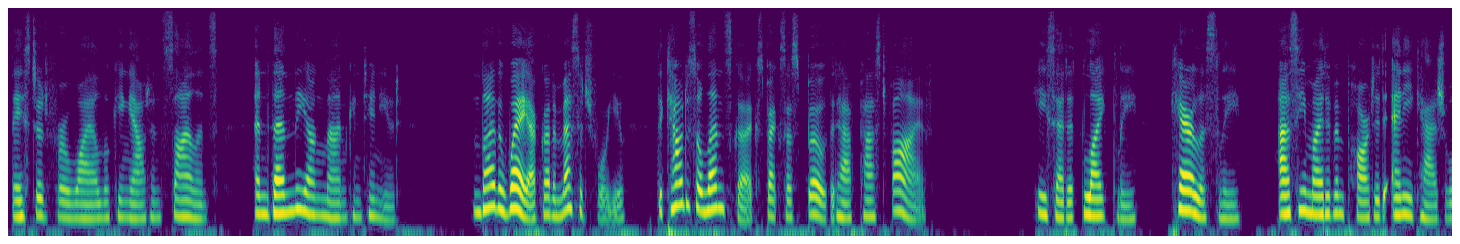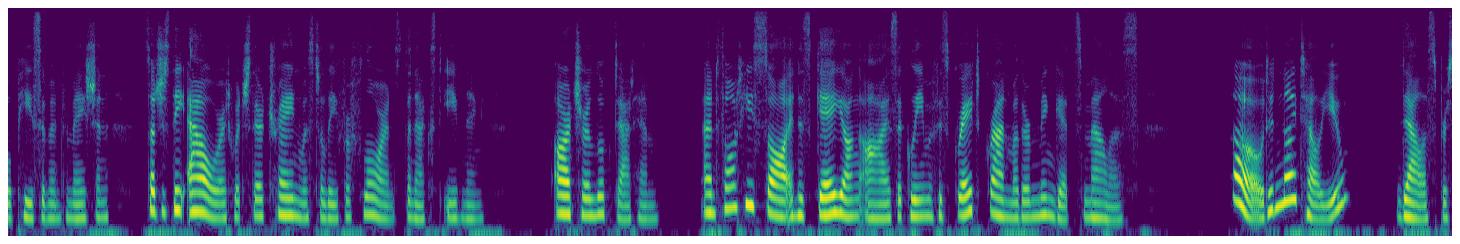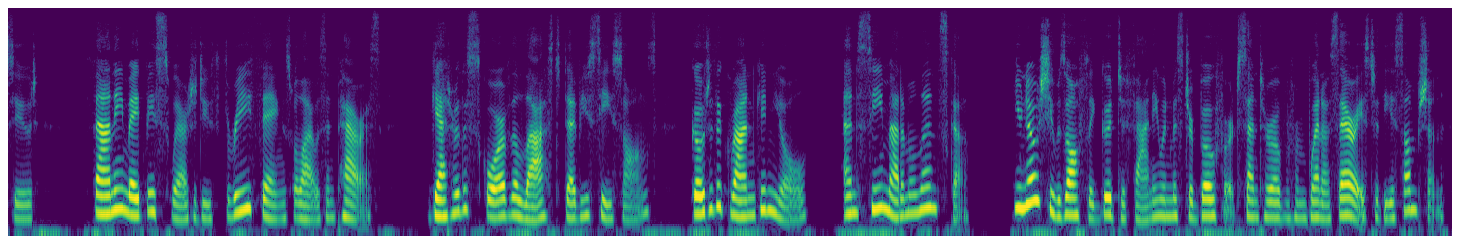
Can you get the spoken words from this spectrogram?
They stood for a while looking out in silence, and then the young man continued: "By the way, I've got a message for you. The Countess Olenska expects us both at half past five." He said it lightly, carelessly, as he might have imparted any casual piece of information such as the hour at which their train was to leave for Florence the next evening. Archer looked at him, and thought he saw in his gay young eyes a gleam of his great grandmother Mingott's malice. "Oh, didn't I tell you?" Dallas pursued. "Fanny made me swear to do three things while I was in Paris get her the score of the last Debussy songs, go to the Grand Guignol, and see Madame Olenska. You know she was awfully good to Fanny when Mr. Beaufort sent her over from Buenos Ayres to the Assumption.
